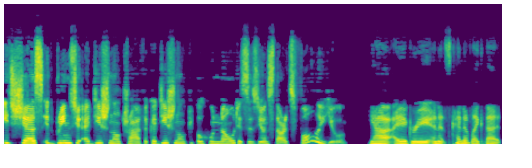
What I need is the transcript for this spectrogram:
it's just, it brings you additional traffic, additional people who notices you and starts follow you. Yeah, I agree. And it's kind of like that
